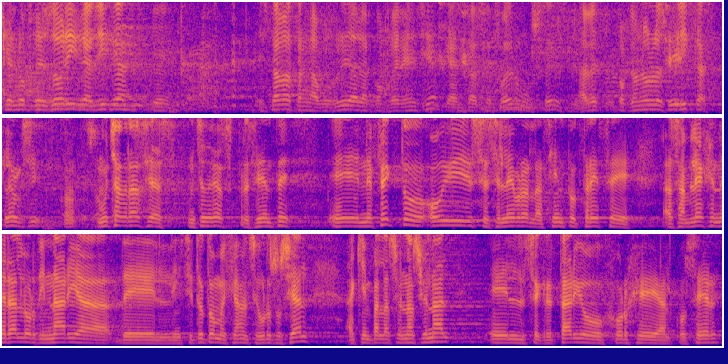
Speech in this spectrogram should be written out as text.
que López Dóriga diga que estaba tan aburrida la conferencia que hasta se fueron ustedes. A ver, ¿por qué no lo explicas? claro que sí. Muchas gracias, muchas gracias, presidente. Eh, en efecto, hoy se celebra la 113 Asamblea General Ordinaria del Instituto Mexicano del Seguro Social aquí en Palacio Nacional el secretario Jorge Alcocer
